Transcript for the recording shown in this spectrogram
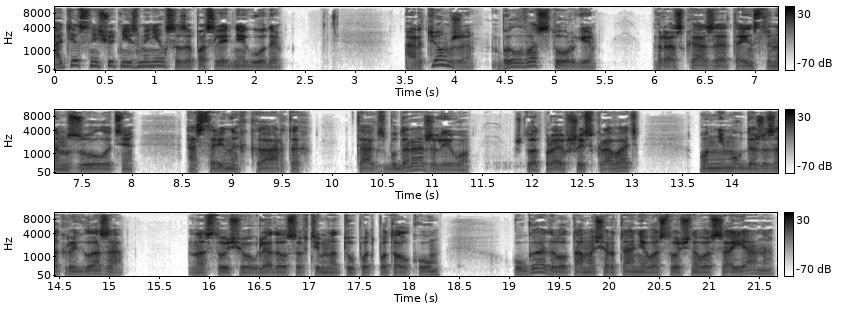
Отец ничуть не изменился за последние годы. Артем же был в восторге. Рассказы о таинственном золоте, о старинных картах так взбудоражили его, что, отправившись в кровать, он не мог даже закрыть глаза. Настойчиво вглядывался в темноту под потолком, угадывал там очертания восточного Саяна,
